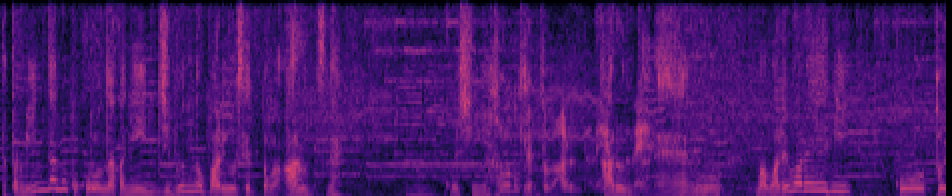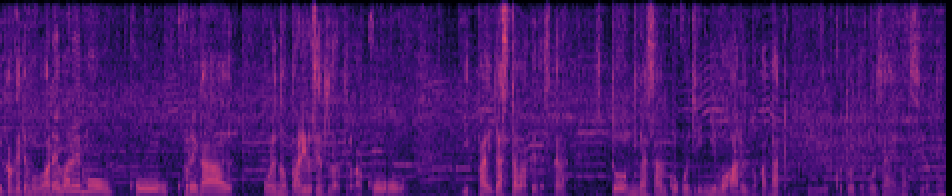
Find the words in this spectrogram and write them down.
やっぱりみんなの心の中に自分のバリューセットがあるんですね、うん、これ新理発見。想のセットがあるんだね。あるんだね。うん。まあ、我々にこう問いかけても我々もこうこれが俺のバリューセットだっていうのがこういっぱい出したわけですからきっと皆さん個々人にもあるのかなということでございますよね。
